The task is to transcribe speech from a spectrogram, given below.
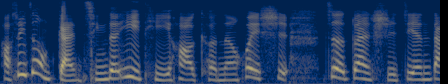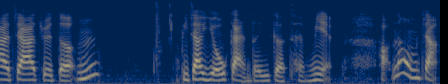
好，所以这种感情的议题，哈，可能会是这段时间大家觉得嗯比较有感的一个层面。好，那我们讲，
